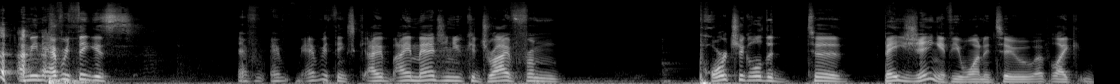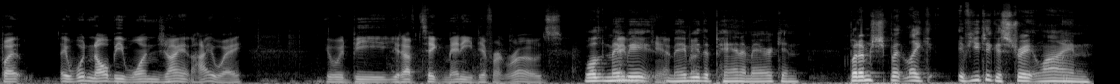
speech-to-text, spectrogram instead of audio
I mean, everything is. Every, ev everything's. I, I imagine you could drive from Portugal to to Beijing if you wanted to, like, but it wouldn't all be one giant highway. It would be you'd have to take many different roads. well, maybe you maybe, the Pan American, but I'm sh- but like if you took a straight line,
